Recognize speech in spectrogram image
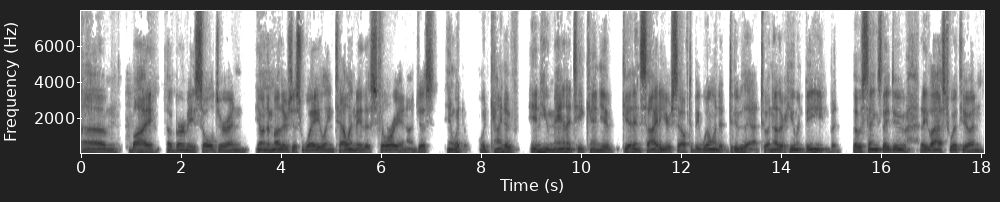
um, by a Burmese soldier. And, you know, and the mother's just wailing, telling me this story. And I'm just, you know, what, what kind of inhumanity can you get inside of yourself to be willing to do that to another human being? But those things they do they last with you and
